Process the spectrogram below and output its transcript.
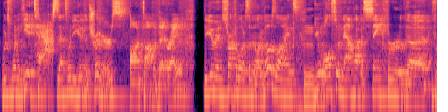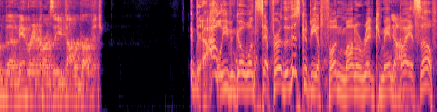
which when he attacks, that's when you get the triggers on top of it, right? You give him indestructible or something along those lines. Mm-hmm. You also now have a sink for the for the man ramp cards that you thought were garbage. I'll even go one step further. This could be a fun mono red commander Yeah. by itself.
